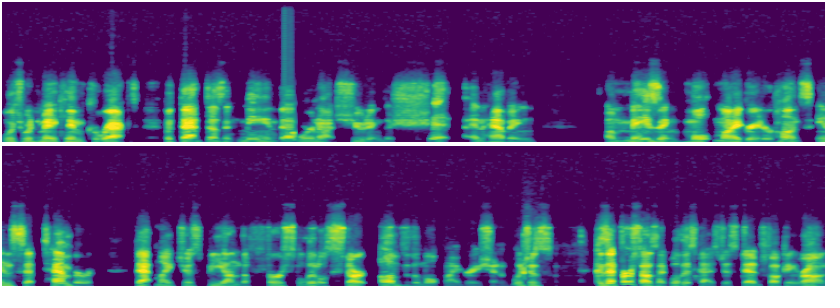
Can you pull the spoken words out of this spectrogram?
which would make him correct but that doesn't mean that we're not shooting the shit and having amazing molt migrator hunts in September that might just be on the first little start of the molt migration which is because at first I was like, well, this guy's just dead fucking wrong.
